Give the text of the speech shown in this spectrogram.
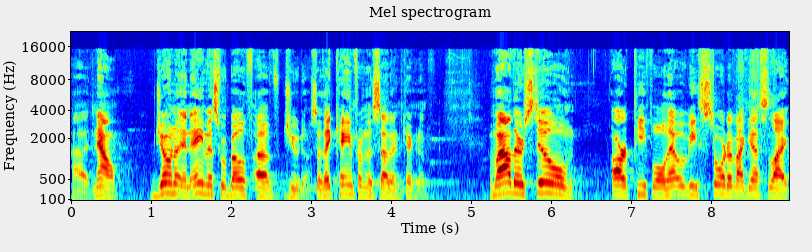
Uh, now, Jonah and Amos were both of Judah, so they came from the southern kingdom. And while they're still are people that would be sort of, I guess, like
